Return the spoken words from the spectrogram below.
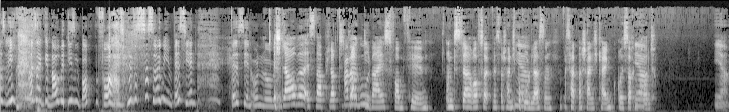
das nicht, was er genau mit diesen Bomben vorhat. Das ist irgendwie ein bisschen, bisschen unlogisch. Ich glaube, es war Plot, Plot Device vom Film. Und darauf sollten wir es wahrscheinlich beruhen ja. lassen. Es hat wahrscheinlich keinen größeren ja. Grund. Ja.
